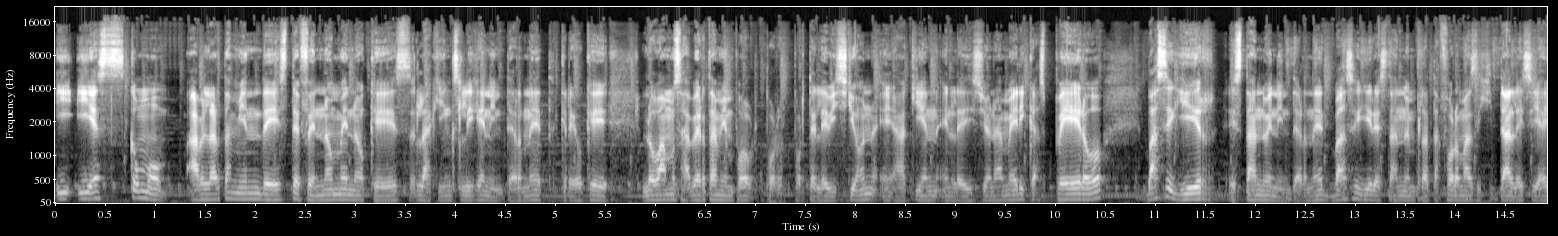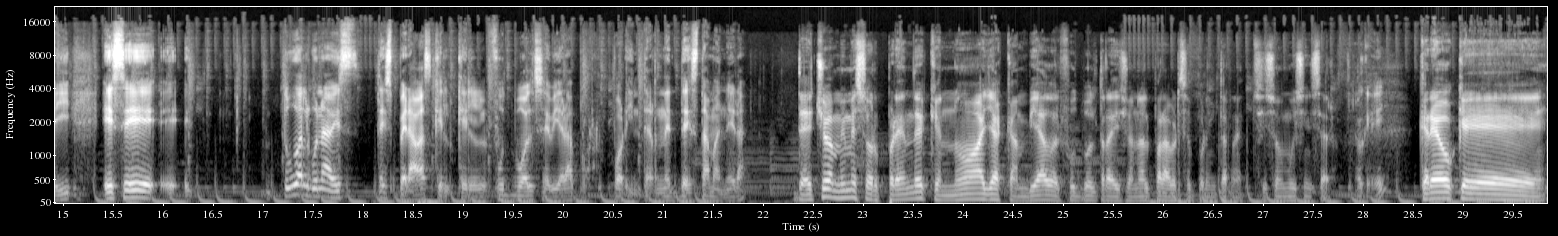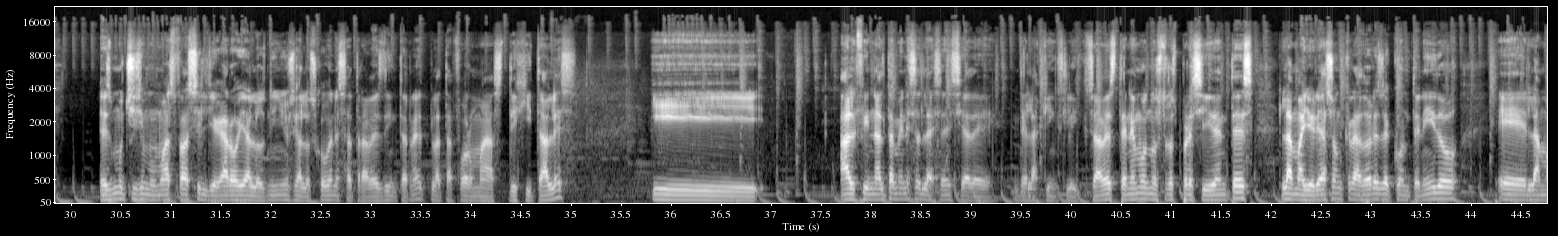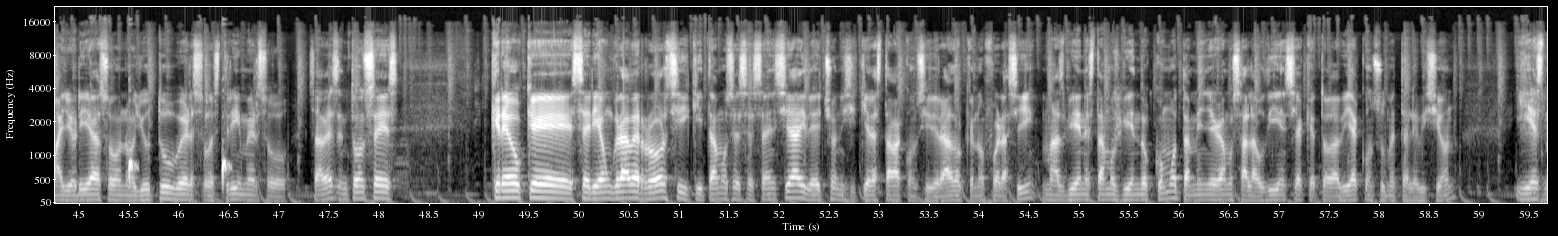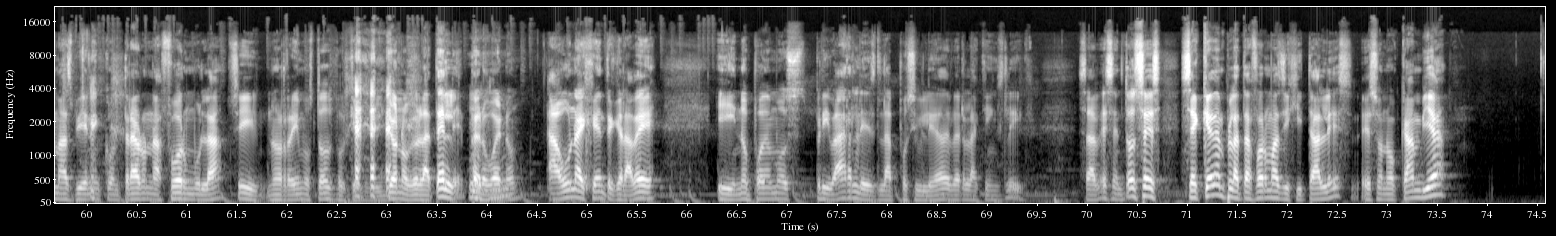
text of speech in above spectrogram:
y, es como hablar también de este fenómeno que es la Kings League en Internet. Creo que lo vamos a ver también por, televisión, eh, aquí en, en, la edición Américas, pero va a seguir estando en Internet, va a seguir estando en plataformas digitales y ahí ese... Eh, ¿Tú alguna vez te esperabas que, que el fútbol se viera por, por internet de esta manera? De hecho, a mí me sorprende que no haya cambiado el fútbol tradicional para verse por internet, si soy muy sincero. Okay. Creo que es muchísimo más fácil llegar hoy a los niños y a los jóvenes a través de internet, plataformas digitales. Y al final también esa es la esencia de, la Kings League, ¿sabes? Tenemos nuestros presidentes, la mayoría son creadores de contenido, eh, la mayoría son o youtubers o streamers, o, ¿sabes? Entonces, creo que sería un grave error si quitamos esa esencia y de hecho ni siquiera estaba considerado que no fuera así. Más bien estamos viendo cómo también llegamos a la audiencia que todavía consume televisión y es más bien encontrar una fórmula. Sí, nos reímos todos porque yo no veo la tele, pero bueno, aún hay gente que la ve y no podemos privarles la posibilidad de ver la Kings League, ¿sabes? Entonces, se queda en plataformas digitales, eso no cambia.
